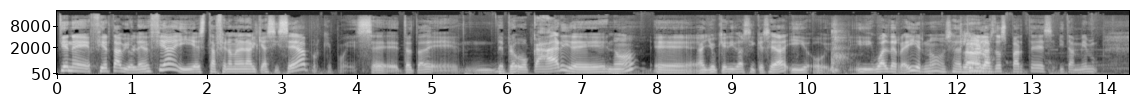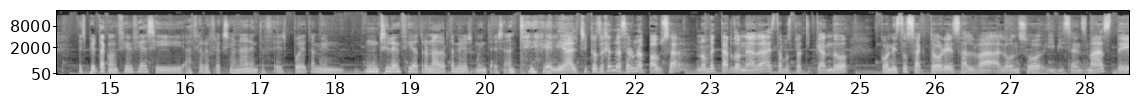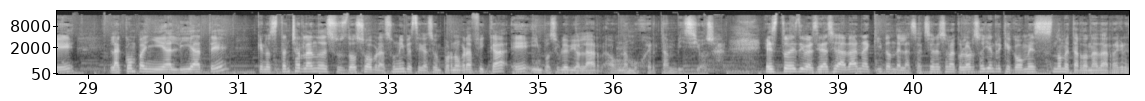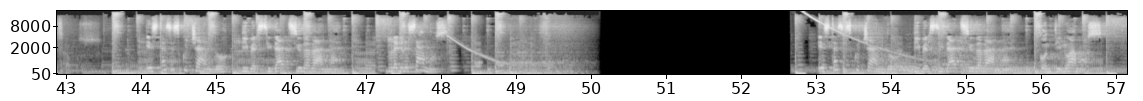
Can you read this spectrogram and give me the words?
tiene cierta violencia y está fenomenal que así sea porque pues se trata de, de provocar y de no Eh, yo querido así que sea y, o- y igual de reír no o sea Claro. tiene las dos partes y también despierta conciencias y hace reflexionar. Entonces puede también un silencio atronador también es muy interesante. Genial, chicos, déjenme hacer una pausa, no me tardo nada, estamos platicando con estos actores, Alba Alonso y Vicens Más, de la compañía Líate, que nos están charlando de sus dos obras, una investigación pornográfica e Imposible violar a una mujer tan viciosa. Esto es Diversidad Ciudadana, aquí donde las acciones son a color. Soy Enrique Gómez, no me tardo nada, regresamos. Estás escuchando Diversidad Ciudadana. Regresamos. Estás escuchando Diversidad Ciudadana. Continuamos.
